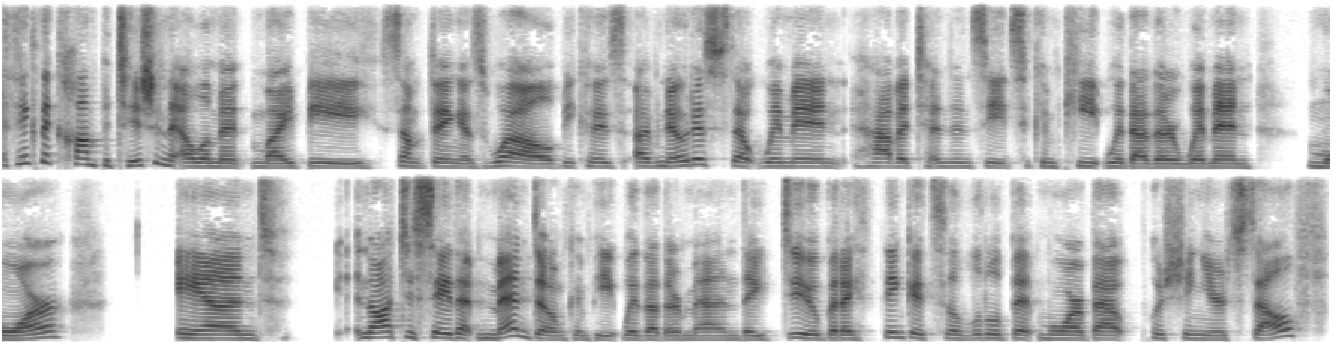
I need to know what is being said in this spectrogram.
I think the competition element might be something as well, because I've noticed that women have a tendency to compete with other women more. And not to say that men don't compete with other men, they do, but I think it's a little bit more about pushing yourself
